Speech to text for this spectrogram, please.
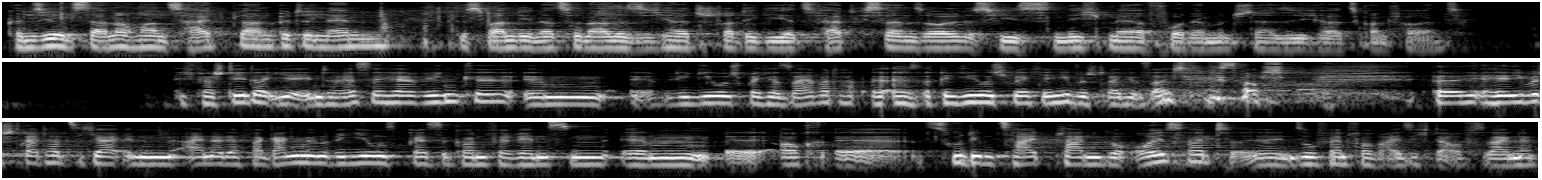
Können Sie uns da nochmal einen Zeitplan bitte nennen, bis wann die nationale Sicherheitsstrategie jetzt fertig sein soll? Es hieß nicht mehr vor der Münchner Sicherheitskonferenz. Ich verstehe da Ihr Interesse, Herr Rinke. Ähm, Regierungssprecher Seibert, äh, Regierungssprecher Hebestreit, jetzt sage ich das auch schon. Äh, Herr Hebestreit hat sich ja in einer der vergangenen Regierungspressekonferenzen ähm, äh, auch äh, zu dem Zeitplan geäußert. Äh, insofern verweise ich da auf seine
